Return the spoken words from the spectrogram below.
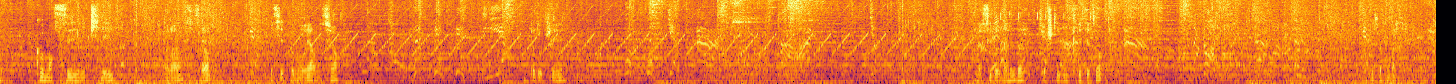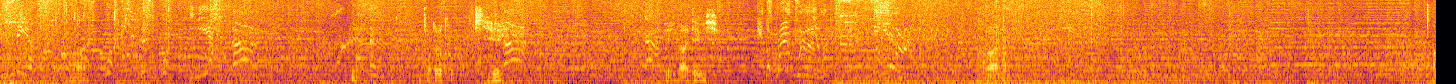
recommencer les pieds. Voilà, c'est ça. Va essayer de pas mourir, bien sûr. Pas d'objet. Merci Donald. Toi, je t'ai vu que c'était toi.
